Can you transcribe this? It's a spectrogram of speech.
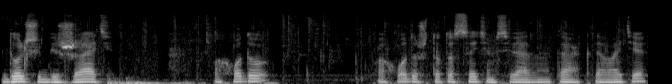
дольше бежать. Походу, походу что-то с этим связано. Так, давайте.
